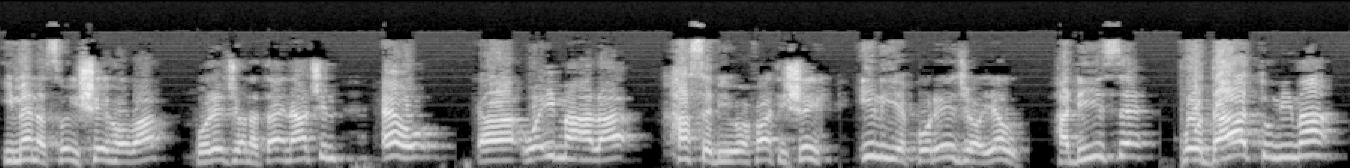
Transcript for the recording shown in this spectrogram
imena svojih šehova poređao na taj način, evo, wa ima ala hasebi vafati šejh ili je poređao, jel, hadise po datumima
